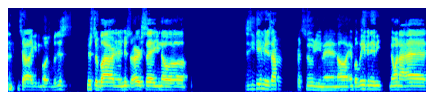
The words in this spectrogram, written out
sorry I get emotional, but just Mr. Ballard and Mr. Irsay, you know, uh, just giving me this opportunity, man, uh, and believing in me, knowing I had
